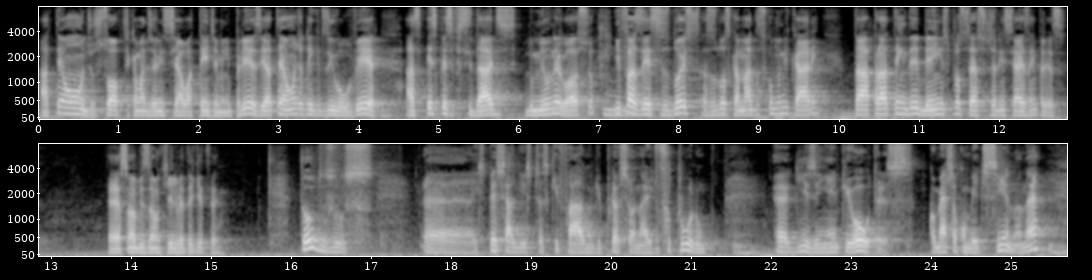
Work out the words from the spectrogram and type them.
Até onde o software camada gerencial atende a minha empresa e até onde eu tenho que desenvolver as especificidades do meu negócio uhum. e fazer esses dois, essas duas camadas comunicarem tá, para atender bem os processos gerenciais da empresa. Essa é uma visão que ele vai ter que ter. Todos os é, especialistas que falam de profissionais do futuro é, dizem, entre outras, começa com medicina, né? Uhum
